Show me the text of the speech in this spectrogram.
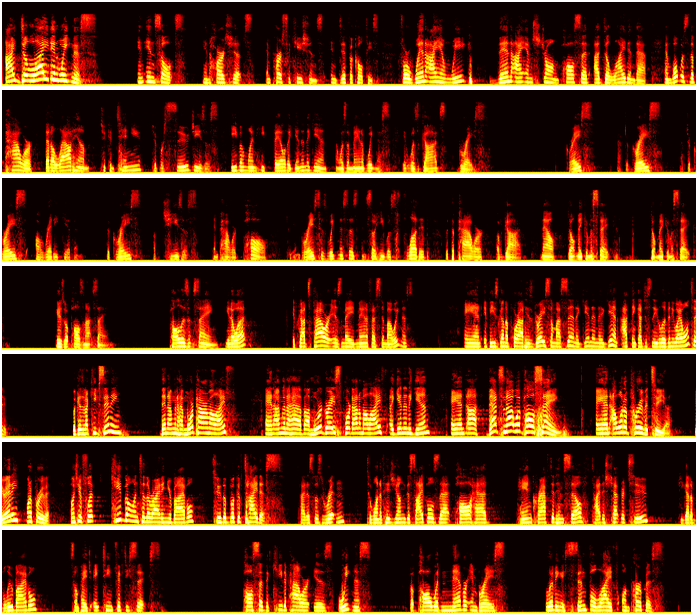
I delight in weakness, in insults, in hardships, in persecutions, in difficulties. For when I am weak, then I am strong. Paul said, I delight in that. And what was the power that allowed him to continue to pursue Jesus even when he failed again and again and was a man of weakness? It was God's grace. Grace after grace after grace already given. The grace of Jesus empowered Paul to embrace his weaknesses, and so he was flooded with the power of God. Now, don't make a mistake. Don't make a mistake. Here's what Paul's not saying Paul isn't saying, you know what? If God's power is made manifest in my weakness, and if he's going to pour out his grace on my sin again and again, I think I just need to live any way I want to. Because if I keep sinning, then I'm going to have more power in my life, and I'm going to have uh, more grace poured out of my life again and again. And uh, that's not what Paul's saying. And I want to prove it to you. You ready? I want to prove it. I want you to flip, keep going to the right in your Bible to the book of Titus. Titus was written to one of his young disciples that Paul had handcrafted himself. Titus chapter 2. If you got a blue Bible, it's on page 1856. Paul said the key to power is weakness, but Paul would never embrace living a sinful life on purpose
